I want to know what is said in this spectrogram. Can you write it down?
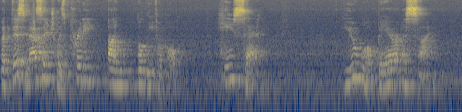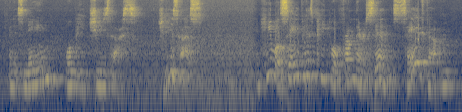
But this message was pretty unbelievable. He said, You will bear a son, and his name will be Jesus. Jesus. And he will save his people from their sins. Save them?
